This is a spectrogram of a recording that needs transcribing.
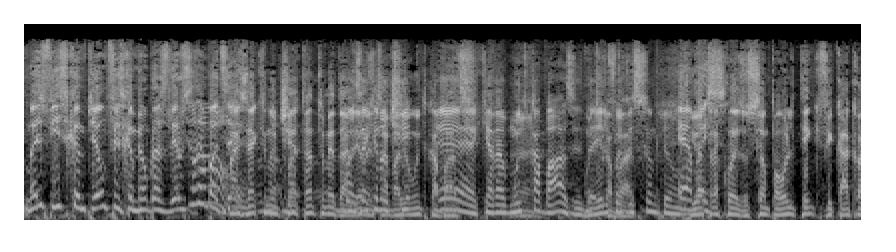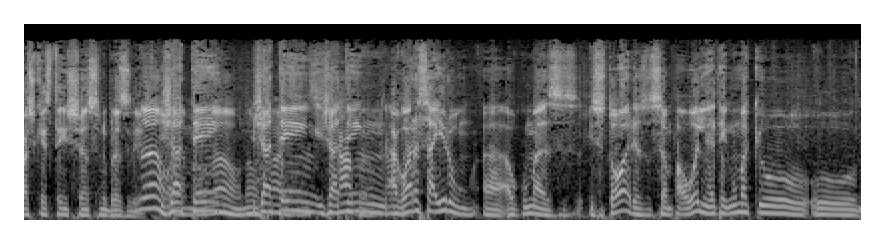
Mas vice-campeão, vice-campeão brasileiro, você não, pode ser. Mas é que não tinha tanto medalhão, ele trabalhou tinha- muito com a base. É, que era muito com a base. muito Daí ele a foi vice-campeão. É, e mas- outra coisa, o São Paulo tem que ficar, que eu acho que eles têm chance no brasileiro. Não, já não, tem, não, não já faz tem, já Acaba, tem. acaba. Agora saíram ah, algumas histórias do São Paulo, né? Tem uma que o, o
